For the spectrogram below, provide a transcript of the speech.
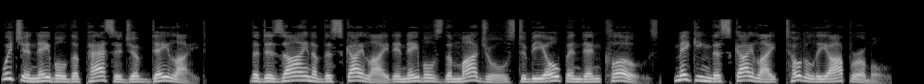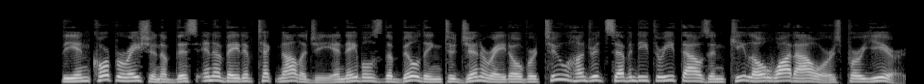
which enable the passage of daylight. The design of the skylight enables the modules to be opened and closed, making the skylight totally operable. The incorporation of this innovative technology enables the building to generate over 273,000 kilowatt-hours per year,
